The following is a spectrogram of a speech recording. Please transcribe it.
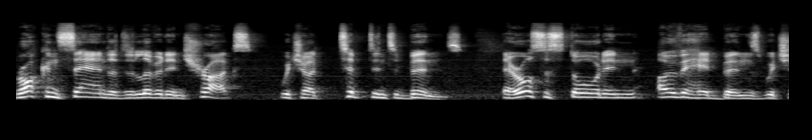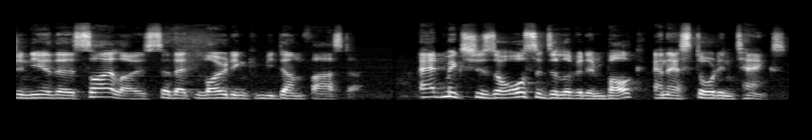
Rock and sand are delivered in trucks, which are tipped into bins. They're also stored in overhead bins, which are near the silos so that loading can be done faster. Admixtures are also delivered in bulk and they're stored in tanks.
